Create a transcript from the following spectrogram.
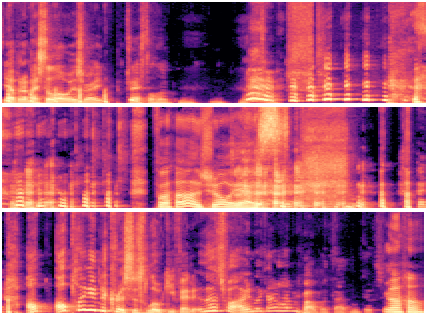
yeah, but am I still always right? Can I still? For her, sure, yes. I'll I'll play into Chris's Loki fetish. That's fine. Like I don't have a problem with that. That's, Uh-huh.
